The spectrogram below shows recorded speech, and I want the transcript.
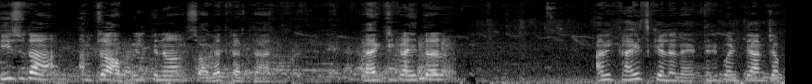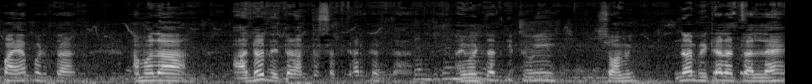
ती सुद्धा आमचं आपुलकीनं स्वागत करतात. काही ठिकाणी तर आम्ही काहीच केलं नाही तरी पण ते आमच्या पाया पडतात. आम्हाला आदर देतात आमचा सत्कार करतात. आणि म्हणतात की तुम्ही स्वामींना भेटायला चाललाय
